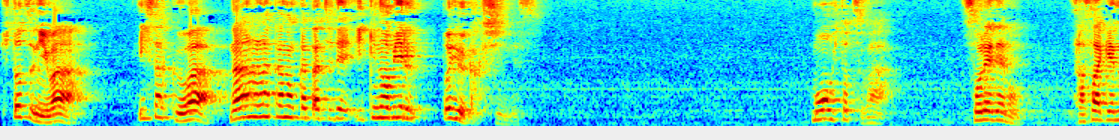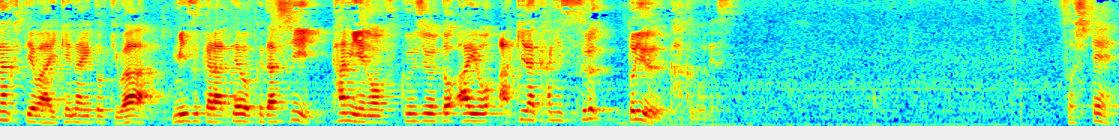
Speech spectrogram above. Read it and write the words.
一つにはイサクは何らかの形で生き延びるという確信です。もう一つはそれでも捧げなくてはいけない時は自ら手を下し神への服従と愛を明らかにするという覚悟です。そして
